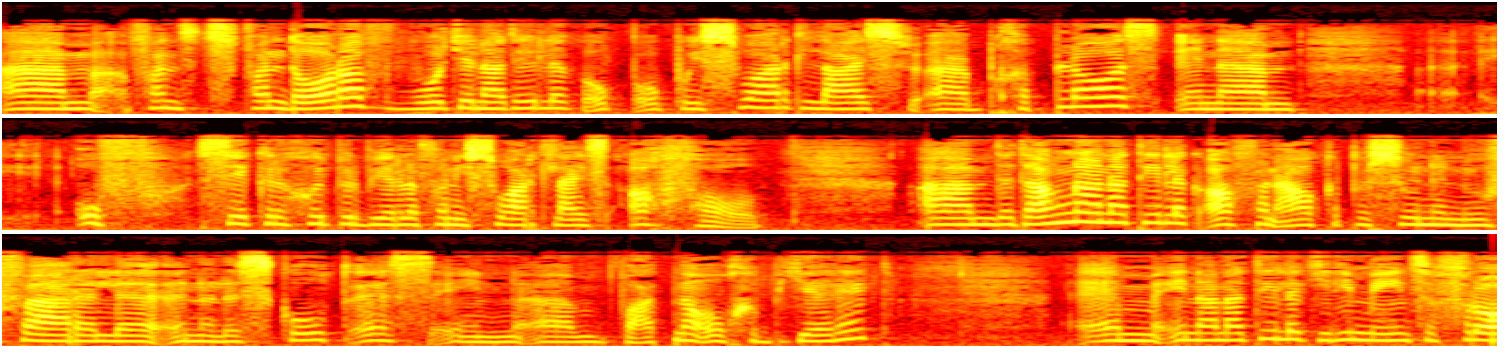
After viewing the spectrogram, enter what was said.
Ehm um, van van daar af word jy natuurlik op op die swart lys uh, geplaas en ehm um, of sekere goed probeer hulle van die swart lys afhaal. Ehm um, dit hang nou natuurlik af van elke persoon en hoe ver hulle in hulle skuld is en ehm um, wat nou al gebeur het. Um, en dan natuurlik hierdie mense vra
